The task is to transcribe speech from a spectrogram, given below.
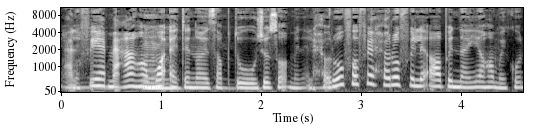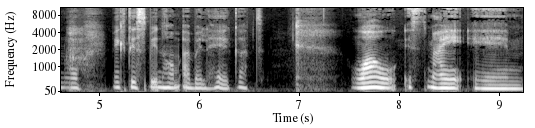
يعني في معاهم مم. وقت إنه يظبطوا جزء من الحروف وفي حروف اللي آه بدنا إياهم يكونوا مكتسبينهم قبل هيك واو اسمعي إم،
